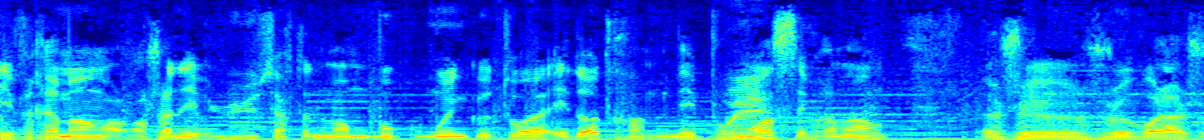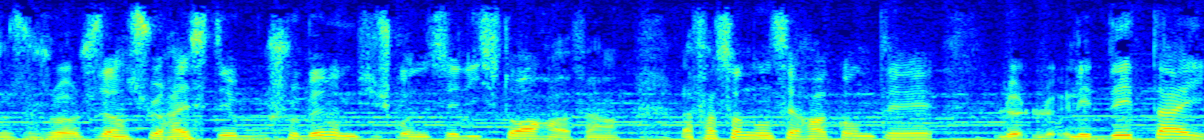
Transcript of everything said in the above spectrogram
Et vraiment, alors j'en ai lu certainement beaucoup moins que toi et d'autres, mais pour Ouais. moi c'est vraiment, euh, je, je voilà, je, je, j'en suis resté bouche bée, même si je connaissais l'histoire, enfin la façon dont c'est raconté, le, le- les détails,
